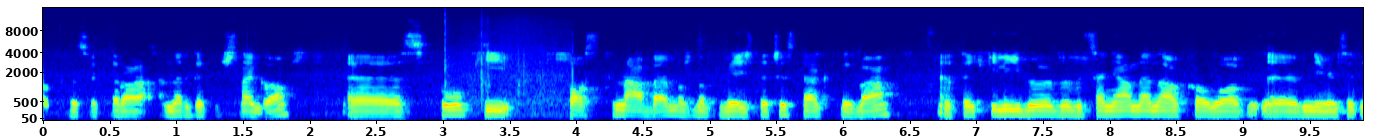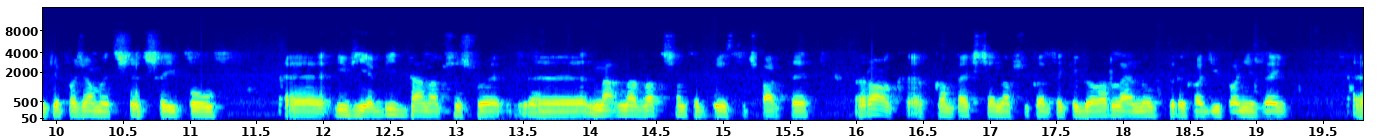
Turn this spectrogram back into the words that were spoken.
od sektora energetycznego, e, spółki post-NABE, można powiedzieć, te czyste aktywa, w tej chwili byłyby wyceniane na około e, mniej więcej takie poziomy 3-3,5 e, i w EBITDA na przyszły, e, na, na 2024 rok w kontekście na przykład takiego Orlenu, który chodzi poniżej e,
